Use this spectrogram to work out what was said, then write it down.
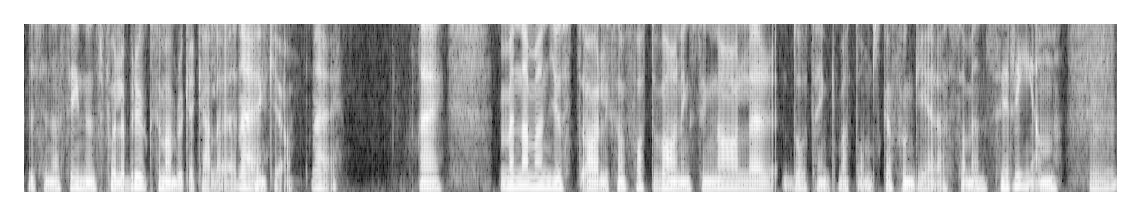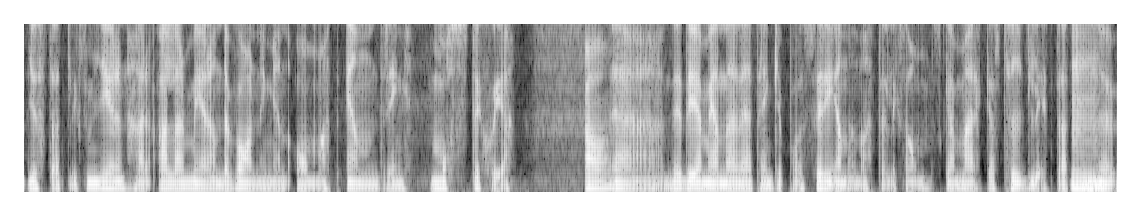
vid sina sinnens fulla bruk, som man brukar kalla det, Nej. tänker jag. Nej. Nej. Men när man just har liksom fått varningssignaler, då tänker man att de ska fungera som en siren. Mm. Just att liksom ge den här alarmerande varningen om att ändring måste ske. Ja. Eh, det är det jag menar när jag tänker på sirenen, att det liksom ska märkas tydligt att mm. nu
